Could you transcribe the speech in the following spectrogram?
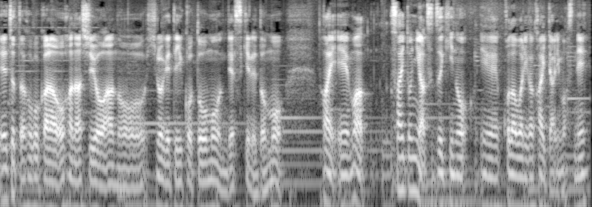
えー、ちょっとここからお話を、あの、広げていこうと思うんですけれども、はい、えー、まあ、サイトには続きの、えー、こだわりが書いてありますね。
